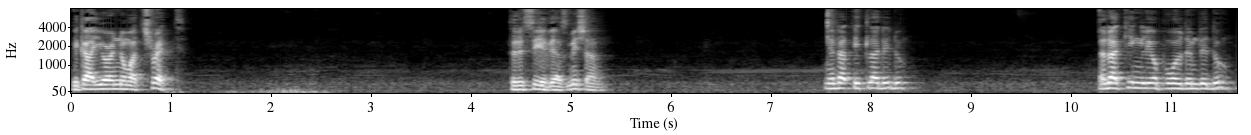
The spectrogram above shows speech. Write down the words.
Because you are now a threat to the Savior's mission. And that Hitler did do. And that King Leopold them did do.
